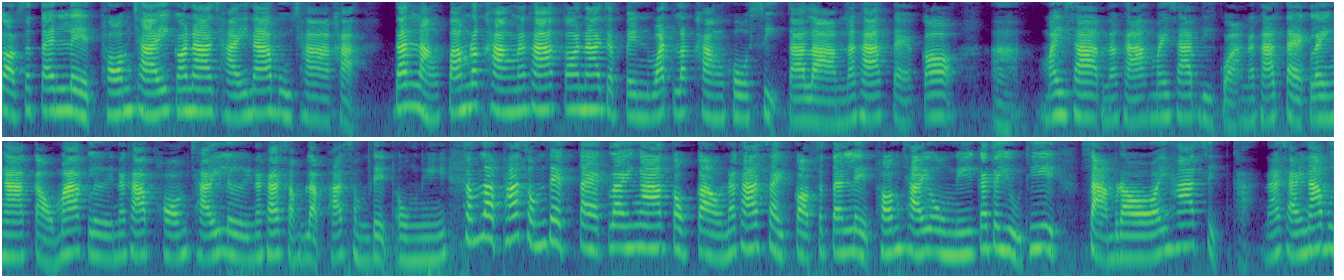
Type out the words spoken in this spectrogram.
กรอบสแตนเลสพร้อมใช้ก็น่าใช้น่าบูชาค่ะ ด้านหลังปั๊มระฆังนะคะ ก็น่าจะเป็นวัดระฆังโคสิตารามนะคะ แต่ก็ไม่ทราบนะคะ ไม่ทราบดีกว่านะคะ แตกรายงาเก่ามากเลยนะคะ พร้อมใช้เลยนะคะสำหรับพระสมเด็จองค์นี้สำหรับพระสมเด็จแตกรายงาเก่าๆนะคะ ใส่กรอบสแตนเลสพร้อมใช้องค์นี้ก็จะอยู่ที่ 350 ค่ะ นะใช้หน้าบู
